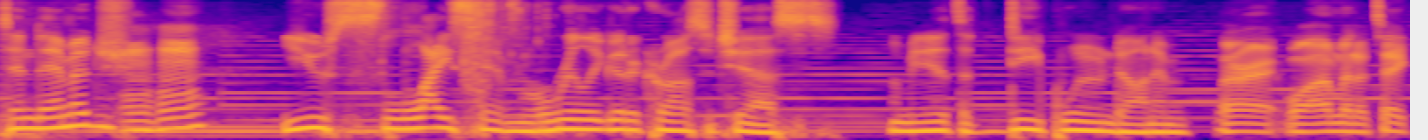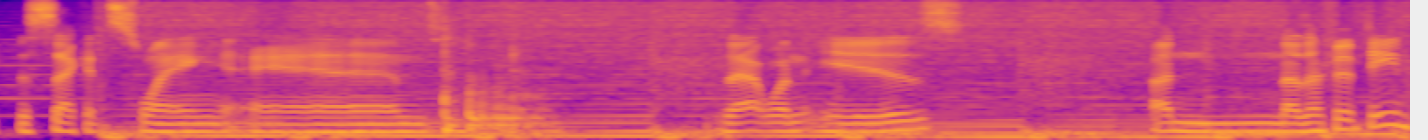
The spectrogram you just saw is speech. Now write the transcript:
10 damage. Mhm. You slice him really good across the chest. I mean, it's a deep wound on him. All right. Well, I'm going to take the second swing and that one is another 15.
